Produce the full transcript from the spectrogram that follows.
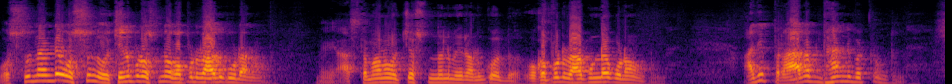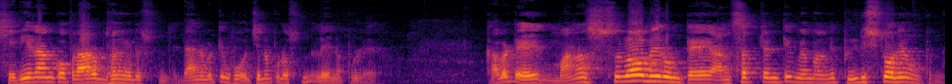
వస్తుందంటే వస్తుంది. వచ్చినప్పుడు వస్తుంది ఒకప్పుడు రాదు కూడాను. అస్తమానం వచ్చేస్తుందని మీరు అనుకోవద్దు. ఒకప్పుడు రాకుండా కూడా ఉంటుంది. అది ప్రారంధాన్ని బట్టి ఉంటుంది. శరీరానికి ఒక ప్రారంధం ఏడుస్తుంది. దాన్ని బట్టి వచ్చినప్పుడు వస్తుంది లేనప్పుడు లేదు. కాబట్టి మనస్సులో మీరుంటే అన్సర్టంటీ మిమ్మల్ని పీడిస్తూనే ఉంటుంది.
